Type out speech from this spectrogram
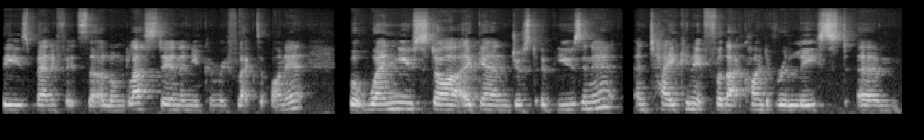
these benefits that are long lasting and you can reflect upon it, but when you start again just abusing it and taking it for that kind of released um,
